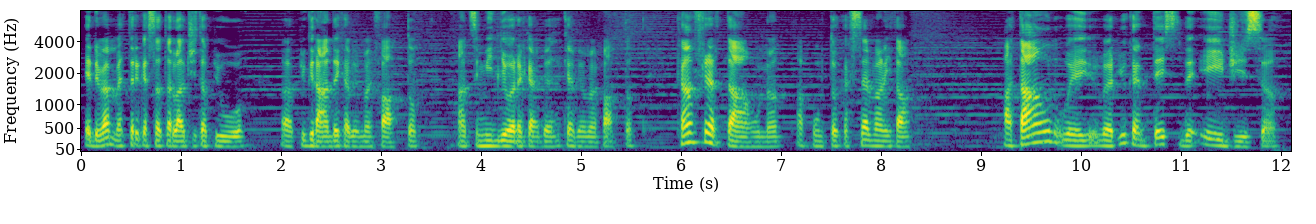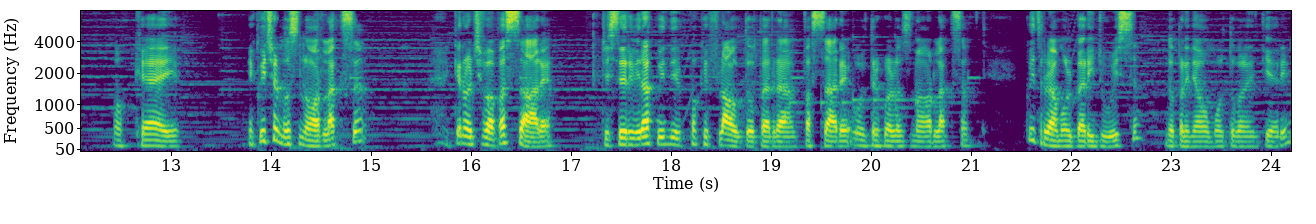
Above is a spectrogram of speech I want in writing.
e deve ammettere che è stata la gita più uh, più grande che abbia mai fatto, anzi migliore che abbia, che abbia mai fatto. Camfrier Town, appunto, Castelvanità. A town where, where you can taste the ages. Ok. E qui c'è uno Snorlax che non ci fa passare. Ci servirà quindi il Pokeflauto per passare oltre quello Snorlax. Qui troviamo il Berry Juice, lo prendiamo molto volentieri.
